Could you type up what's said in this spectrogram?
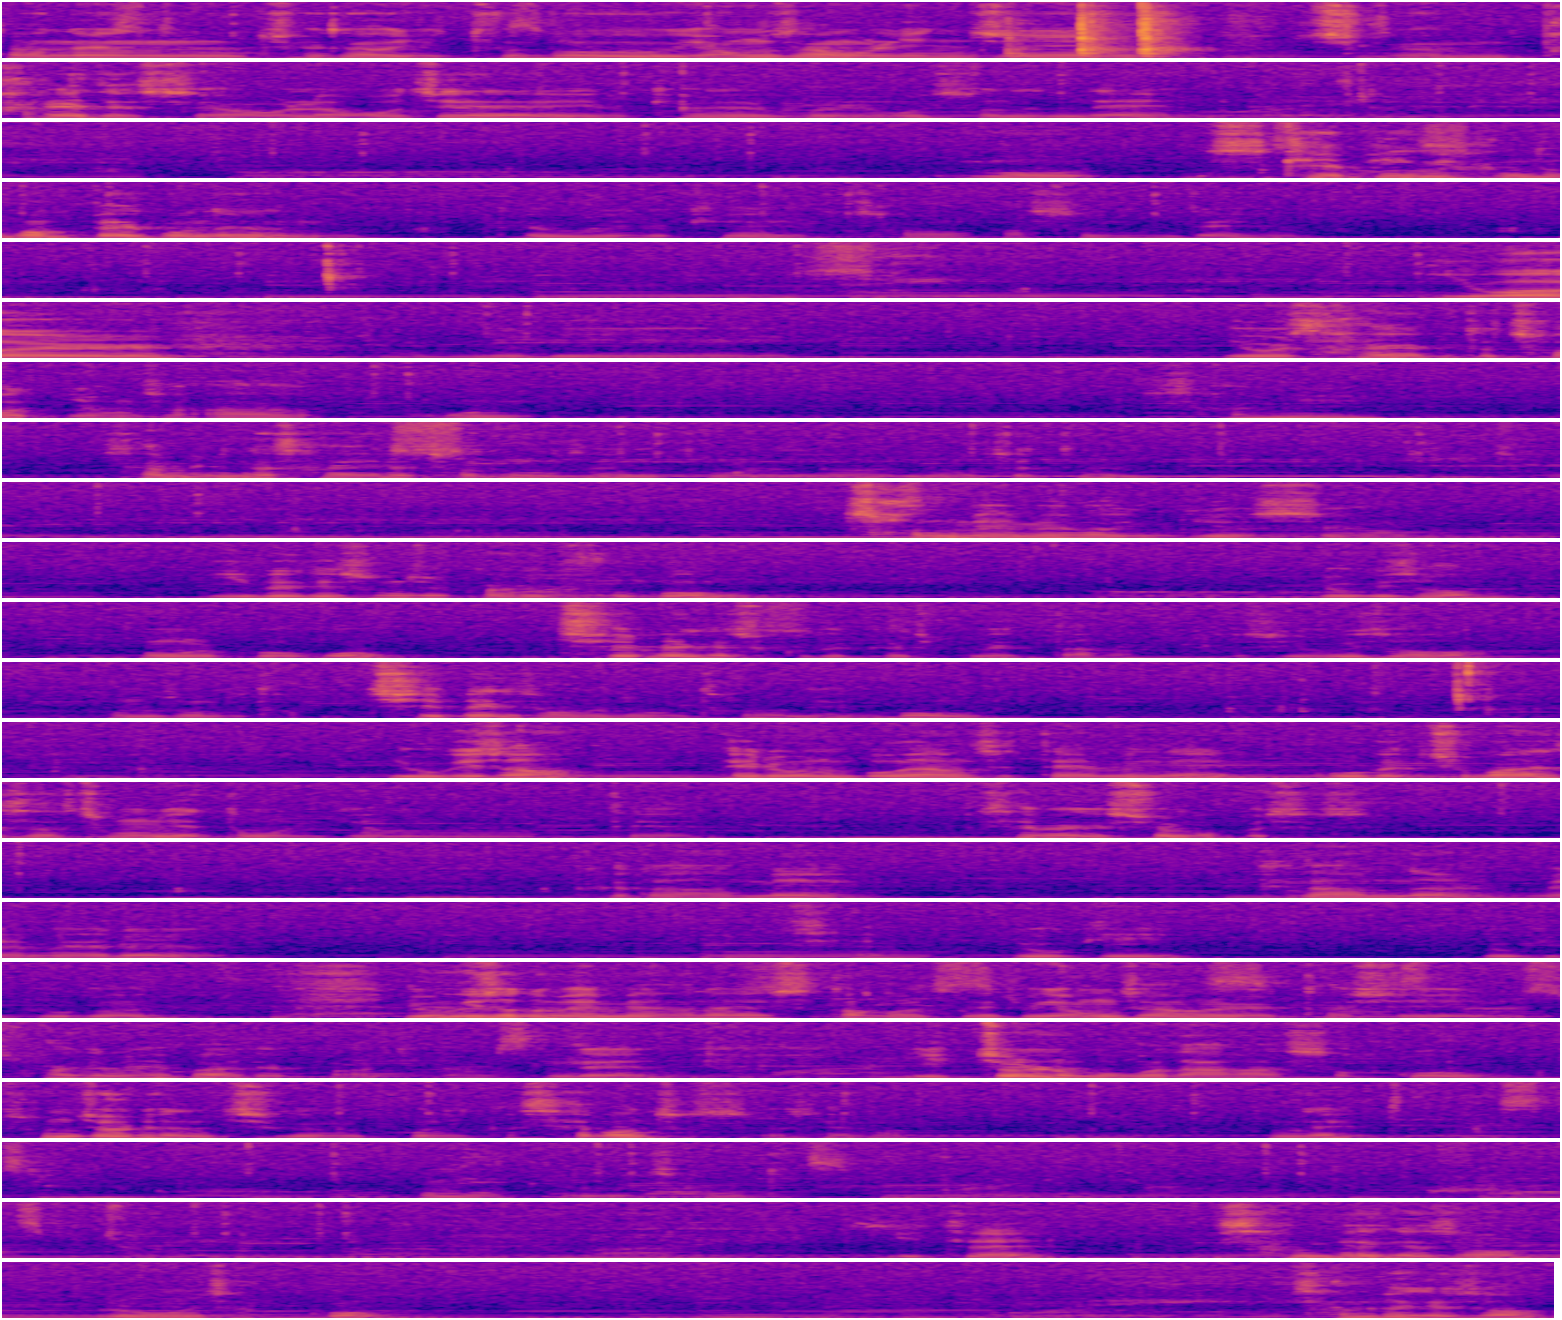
일단은 제가 유튜브 영상 올린 지 지금 8일 됐어요. 원래 어제 이렇게 해보려고 했었는데 뭐 스캘핑 한두 번 빼고는 대부분 이렇게 잡아봤었는데 2월 여기 2월 4일부터 첫 영상 아 온 3일 3일인가 4일에 첫 영상이었던 걸로 기억하는데 어쨌든 첫 매매가 여기였어요. 200에 손절가를 두고 여기서 몸을 보고 700에서 900까지 보겠다. 그래서 여기서 어느 정도 더 700에서 어느 정도 털어내고 여기서 내려오는 모양새 때문에 500 초반에서 정리했던 걸로 기억나요. 그때 새벽에 술 먹고 있었어요. 그 다음에 그 다음날 매매를 세- 여기 여기 부분 여기서도 매매 하나 했었던 것 같은데 그 영상을 다시 확인을 해봐야 될 것 같아요. 근데 입절로 뭔가 나갔었고 손절은 지금 보니까 세 번 쳤어요 세번. 근데 어머 이거 잘못했어 이때 300에서 롱을 잡고 300에서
